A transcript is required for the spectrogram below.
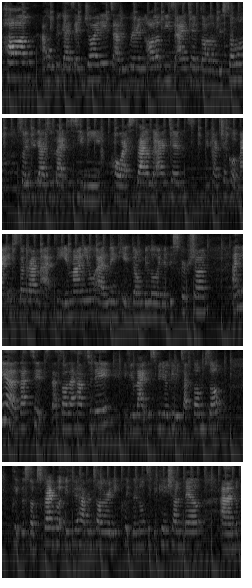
haul. I hope you guys enjoyed it. I'll be wearing all of these items all of this summer. So if you guys would like to see me, how I style the items, you can check out my Instagram at the Imanio. I'll link it down below in the description and yeah that's it. That's all i have today. If you like this video give it a thumbs up. Click the subscribe button if you haven't already. Click the notification bell. And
